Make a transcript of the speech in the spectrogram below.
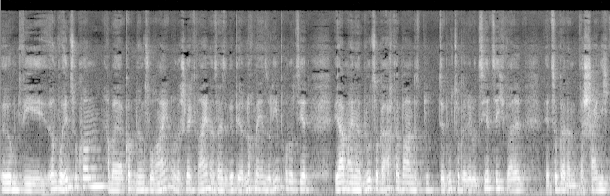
irgendwie irgendwo hinzukommen, aber er kommt nirgendwo rein oder schlecht rein. Das heißt, es wird wieder noch mehr Insulin produziert. Wir haben eine Blutzuckerachterbahn, das Blut, der Blutzucker reduziert sich, weil der Zucker dann wahrscheinlich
